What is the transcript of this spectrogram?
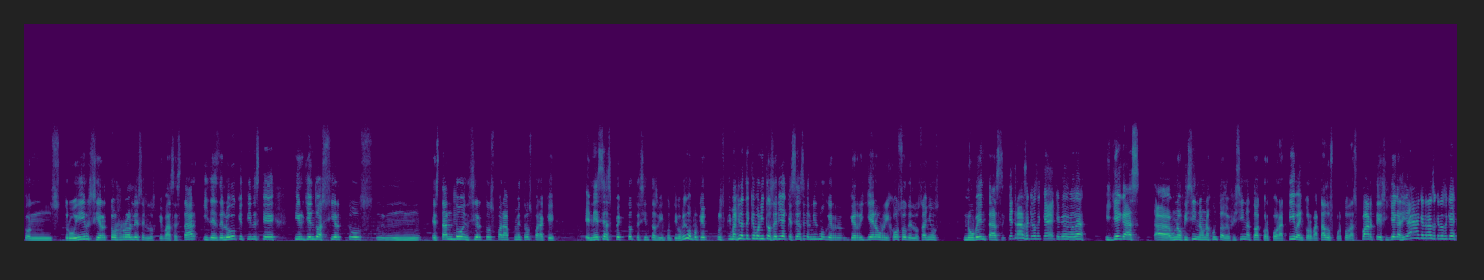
construir ciertos roles en los que vas a estar y desde luego que tienes que ir yendo a ciertos, mm, estando en ciertos parámetros para que en ese aspecto te sientas bien contigo mismo, porque pues imagínate qué bonito sería que seas el mismo guerrillero rijoso de los años noventas, qué traza, que no sé qué, que y llegas a una oficina, una junta de oficina toda corporativa, encorbatados por todas partes, y llegas y, ah, qué traza, que no sé qué,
